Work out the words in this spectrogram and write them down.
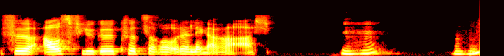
für Ausflüge kürzerer oder längerer Art. Mhm. Mhm.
